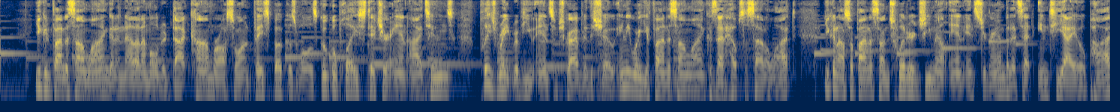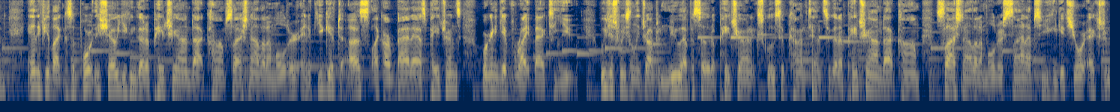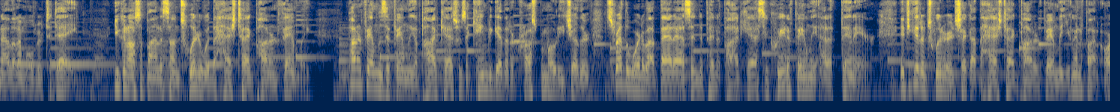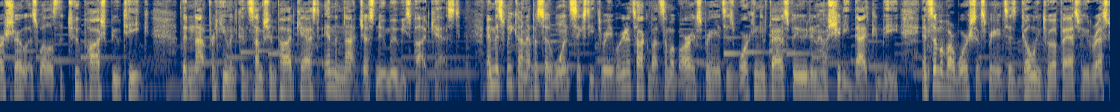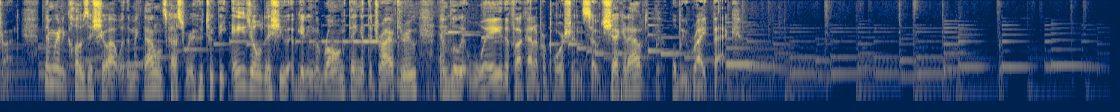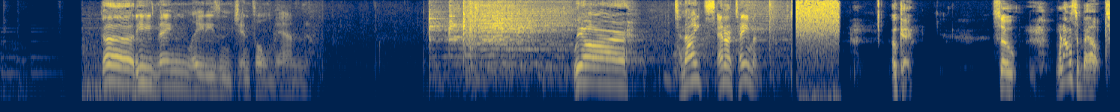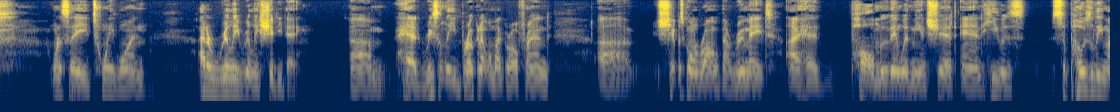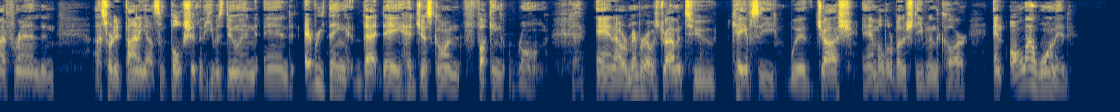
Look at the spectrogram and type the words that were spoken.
You can find us online. Go to nowthatimolder.com. We're also on Facebook as well as Google Play, Stitcher, and iTunes. Please rate, review, and subscribe to the show anywhere you find us online because that helps us out a lot. You can also find us on Twitter, Gmail, and Instagram, but it's at NTIO Pod. And if you'd like to support the show, you can go to patreon.com slash now that I'm older. And if you give to us like our badass patrons, we're going to give right back to you. We just recently dropped a new episode of Patreon exclusive content. So go to patreon.com slash now that I'm older. Sign up so you can get your extra now that I'm older today You can also find us on Twitter with the hashtag Podern Family. Podern Family is a family of podcasters that came together to cross promote each other, spread the word about badass independent podcasts, and create a family out of thin air. If you go to Twitter and check out the hashtag Podern Family, you're going to find our show as well as the Two Posh Boutique, the Not for Human Consumption podcast, and the Not Just New Movies podcast. And this week on episode 163, we're going to talk about some of our experiences working in fast food and how shitty that could be, and some of our worst experiences going to a fast food restaurant. Then we're going to close the show out with a McDonald's customer who took the age old issue of getting the wrong thing at the drive through and blew it way the fuck out of proportion. So check it out. We'll be right back. Good evening, ladies and gentlemen. We are tonight's entertainment. Okay. So when I was about, I want to say 21, I had a really, really shitty day. Um, had recently broken up with my girlfriend. Uh, shit was going wrong with my roommate. I had Paul move in with me and shit, and he was supposedly my friend. And I started finding out some bullshit that he was doing, and everything that day had just gone fucking wrong. Okay. And I remember I was driving to KFC with Josh and my little brother Steven in the car. And all I wanted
